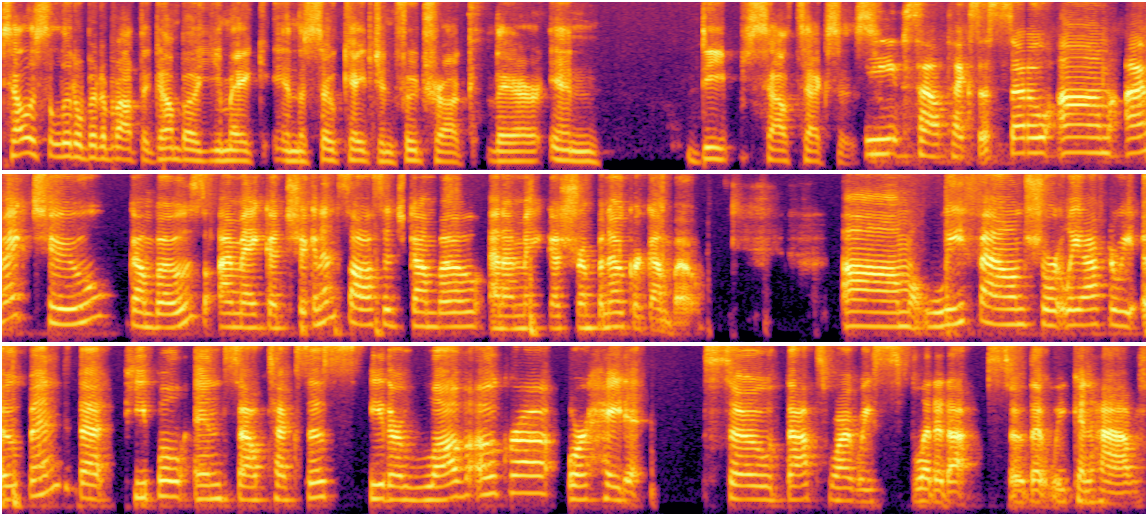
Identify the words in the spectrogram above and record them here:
tell us a little bit about the gumbo you make in the Seaux Cajun food truck there in deep South Texas? Deep South Texas. So um, I make two gumbos. I make a chicken and sausage gumbo, and I make a shrimp and okra gumbo. Um, we found shortly after we opened that people in South Texas either love okra or hate it. So that's why we split it up so that we can have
